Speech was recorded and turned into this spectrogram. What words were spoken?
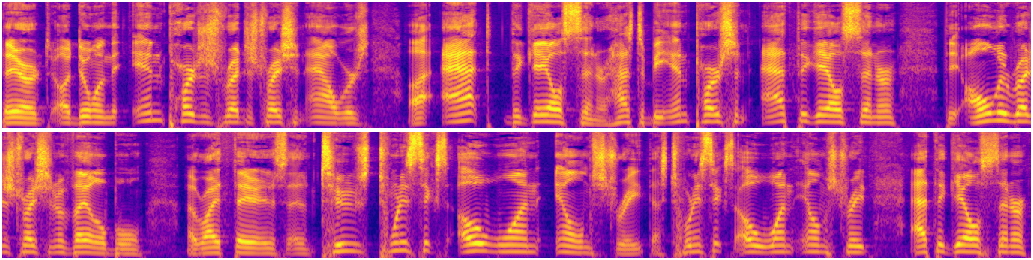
They are, doing the in-purchase registration hours uh, at the Gale Center. Has to be in person at the Gale Center. The only registration available uh, right there is uh, two- 2601 Elm Street. That's 2601 Elm Street at the Gale Center.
